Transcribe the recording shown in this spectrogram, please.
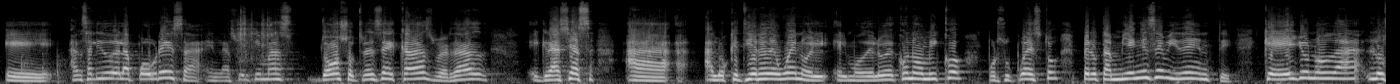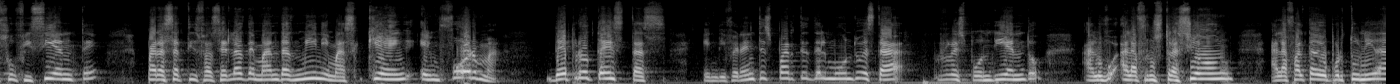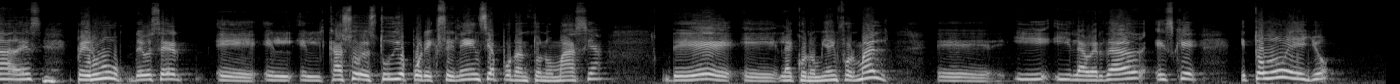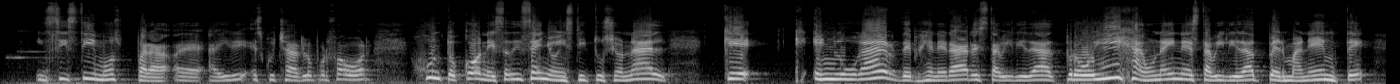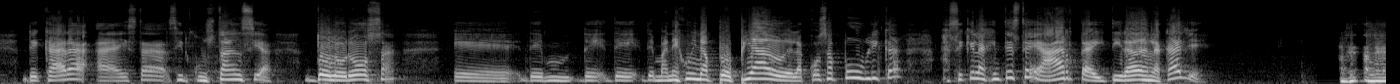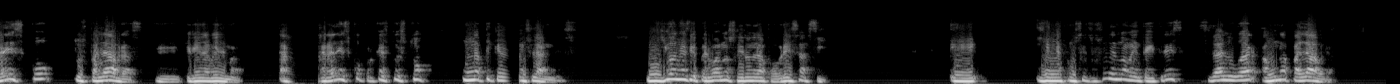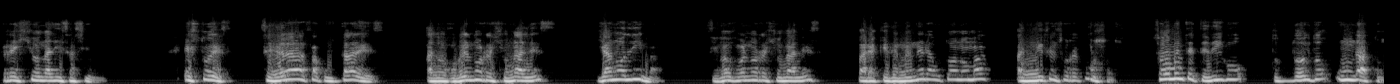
eh, han salido de la pobreza en las últimas dos o tres décadas, ¿verdad? Eh, gracias a, lo que tiene de bueno el, modelo económico, por supuesto, pero también es evidente que ello no da lo suficiente para satisfacer las demandas mínimas que en forma de protestas en diferentes partes del mundo está respondiendo a, la frustración, a la falta de oportunidades. Perú debe ser eh, el, caso de estudio por excelencia, por antonomasia, de eh, la economía informal. Eh, y, la verdad es que todo ello, insistimos, para ir a escucharlo, por favor, junto con ese diseño institucional que en lugar de generar estabilidad, prohija una inestabilidad permanente de cara a esta circunstancia dolorosa, eh, de, manejo inapropiado de la cosa pública, hace que la gente esté harta y tirada en la calle. Agradezco tus palabras, eh, querida Belma. Agradezco porque has puesto una pica en Flandes. Millones de peruanos salieron de la pobreza, sí. Eh, y en la Constitución del 93 se da lugar a una palabra, regionalización. Esto es, se da las facultades a los gobiernos regionales, ya no Lima, sino los gobiernos regionales, para que de manera autónoma administren sus recursos. Solamente te digo, doy un dato.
